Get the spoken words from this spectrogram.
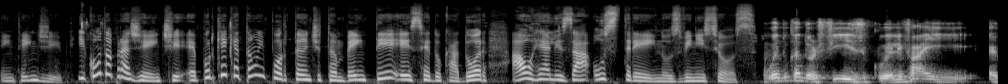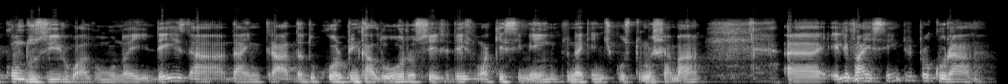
Entendi. E conta pra gente, é, por que, que é tão importante também ter esse educador ao realizar os treinos, Vinícius? O educador físico, ele vai é, conduzir o aluno aí desde a da entrada do corpo em calor, ou seja, desde um aquecimento, né, que a gente costuma chamar, uh, ele vai sempre procurar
